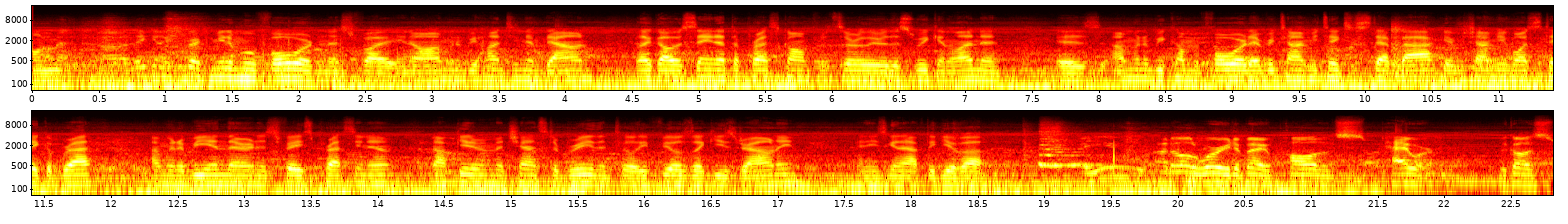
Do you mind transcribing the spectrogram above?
on that? Uh, they can expect me to move forward in this fight. You know, I'm going to be hunting him down. Like I was saying at the press conference earlier this week in London, is I'm going to be coming forward every time he takes a step back, every time he wants to take a breath. I'm going to be in there in his face, pressing him, not giving him a chance to breathe until he feels like he's drowning, and he's going to have to give up. Are you at all worried about Paul's power? Because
